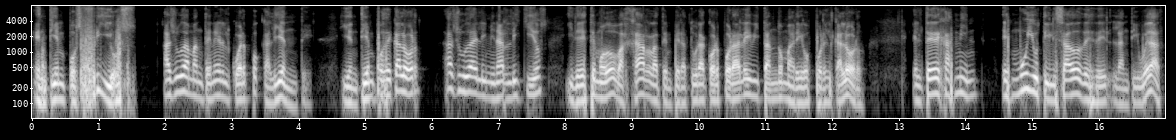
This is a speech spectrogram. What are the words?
En tiempos fríos, ayuda a mantener el cuerpo caliente y en tiempos de calor ayuda a eliminar líquidos y de este modo bajar la temperatura corporal evitando mareos por el calor. El té de jazmín es muy utilizado desde la antigüedad.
